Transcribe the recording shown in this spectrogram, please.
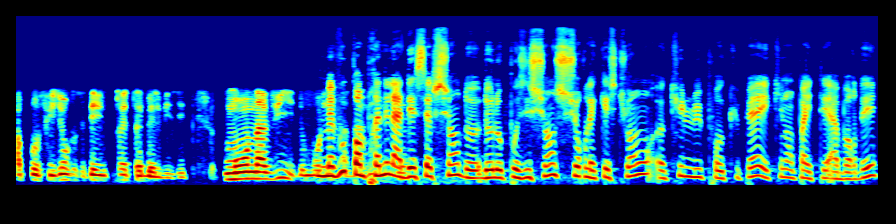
à profusion que c'était une très très belle visite. Mon avis de mon Mais vous comprenez la déception de, l'opposition sur les questions qui lui préoccupaient et qui n'ont pas été abordées.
